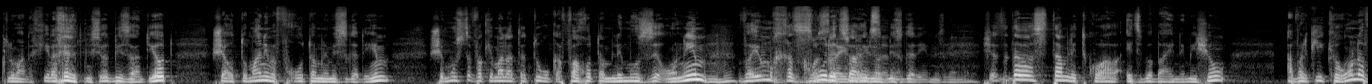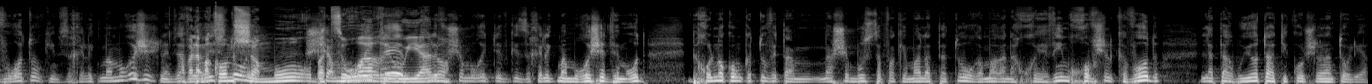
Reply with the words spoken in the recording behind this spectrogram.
כלומר, נחיל אחרת, כנסיות ביזנטיות, שהעות'מאנים הפכו אותם למסגדים, שמוסטפא כמאל אטאטורק הפך אותם למוזיאונים, mm-hmm. והיום חזרו לצערי להיות מסגדים. שזה דבר סתם לתקוע אצבע בעין למישהו. אבל כעיקרון עבור הטורקים זה חלק מהמורשת שלהם, זה אבל המקום היסטורי. שמור בצורה ראויה לו. שמור היטב, כי זה חלק מהמורשת, ומאוד, בכל מקום כתוב את מה שמוסטפא כמאל אטאטור אמר, אנחנו חייבים חוב של כבוד לתרבויות העתיקות של אנטוליה.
